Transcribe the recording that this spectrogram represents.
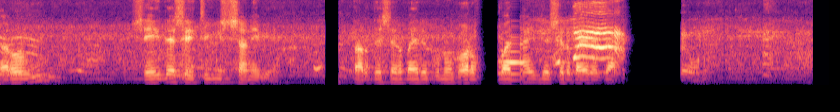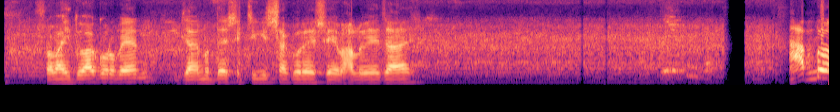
কারণ সেই দেশে চিকিৎসা নিবে। তার দেশের বাইরে কোনো ঘর নাই, দেশের বাইরে সবাই দোয়া করবেন যেন দেশে চিকিৎসা করে সে ভালো হয়ে যায়। আব্বু!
